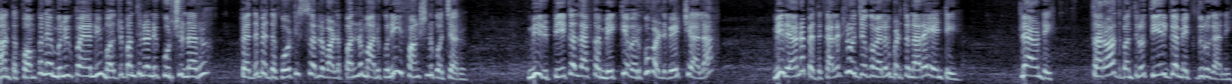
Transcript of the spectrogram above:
అంత కొంపలే మునిగిపోయాని మధుపంతులోనే కూర్చున్నారు. పెద్ద పెద్ద కోటీశ్వర్లు వాళ్ళ పనులు మానుకుని ఈ ఫంక్షన్కు వచ్చారు. మీరు పీకల దాకా మెక్కే వరకు వాళ్ళు వెయిట్ చేయాలా? మీరేమైనా పెద్ద కలెక్టర్ ఉద్యోగం వెలగబెడుతున్నారా ఏంటి? లేవండి తర్వాత బంతిలో తీరిగ్గా మెక్కుదురు గాని.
